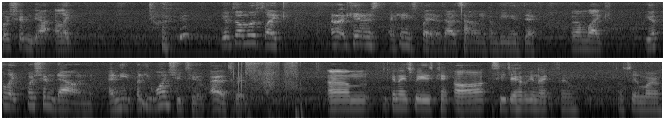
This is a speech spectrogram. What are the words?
push him down. I like, you have to almost like, I, can't, I can't explain it without sounding like I'm being a dick. But I'm like, You have to like push him down, and he but he wants you to. Oh, it's weird. Um, good night, sweeties. Can aw, CJ, have a good night, fam. I'll see you tomorrow.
